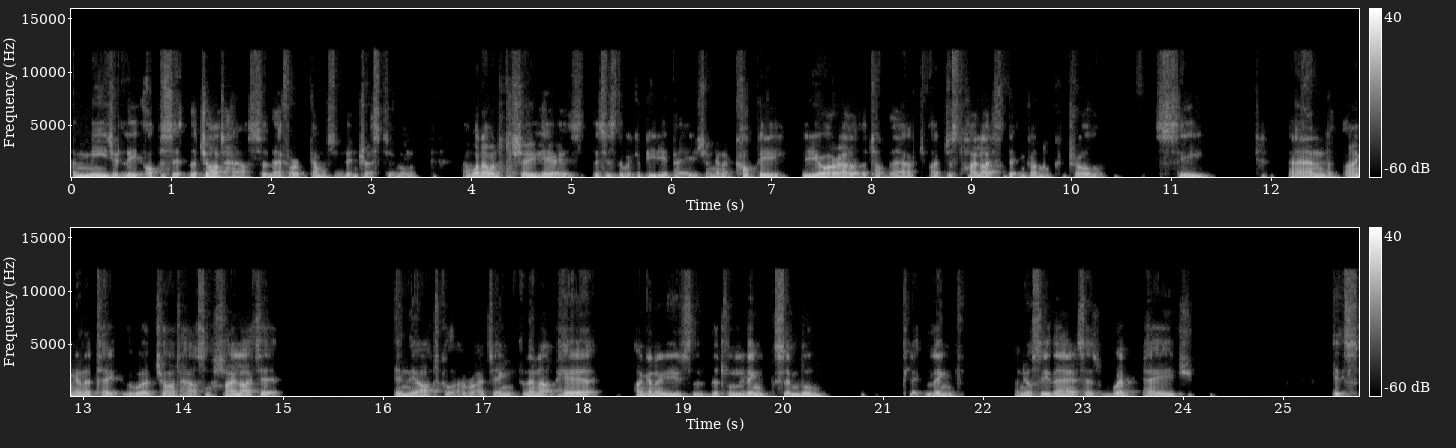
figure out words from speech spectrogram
immediately opposite the Charterhouse, so therefore it becomes of interest to me. And what I want to show you here is this is the Wikipedia page. I'm going to copy the URL at the top there. I've just highlighted it and gone Control C. And I'm going to take the word Charterhouse and highlight it in the article that I'm writing. And then up here, I'm going to use the little link symbol, click link, and you'll see there it says web page. It's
